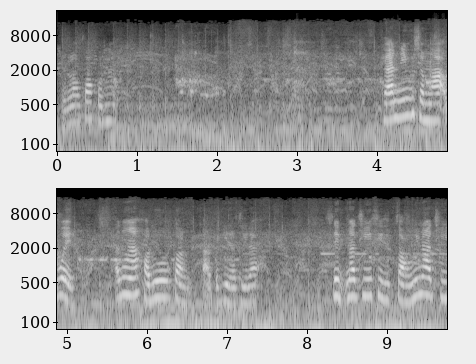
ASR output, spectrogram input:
เดี๋ยวเราเฝ้าคนให้แค่นี้มีชำระเว้ยแล้วตรงนั้นขอดูก่อนตัดไปกี่นาทีแล้วสิบนาทีสี่สิบสองวินาที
